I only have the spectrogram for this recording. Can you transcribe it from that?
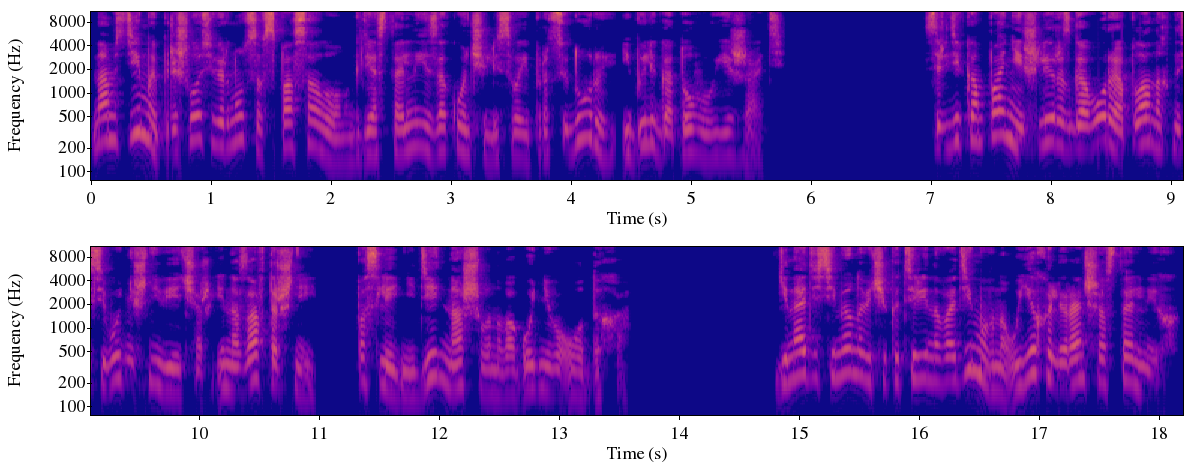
Нам с Димой пришлось вернуться в спа-салон, где остальные закончили свои процедуры и были готовы уезжать. Среди компании шли разговоры о планах на сегодняшний вечер и на завтрашний, последний день нашего новогоднего отдыха. Геннадий Семенович и Катерина Вадимовна уехали раньше остальных,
